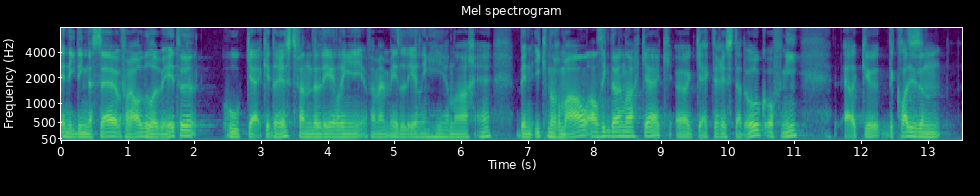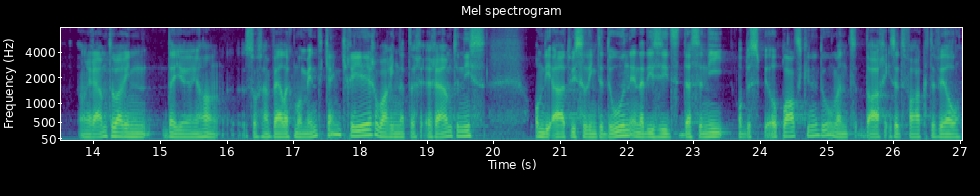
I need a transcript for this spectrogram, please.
en ik denk dat zij vooral willen weten hoe kijken de rest van de leerlingen, van mijn medeleerlingen hiernaar. Hè? Ben ik normaal als ik daar naar kijk? Eh, kijkt de rest dat ook of niet? Elke, de klas is een, een ruimte waarin dat je ja, een soort veilig moment kan creëren, waarin dat er ruimte is om die uitwisseling te doen. En dat is iets dat ze niet op de speelplaats kunnen doen, want daar is het vaak te veel,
